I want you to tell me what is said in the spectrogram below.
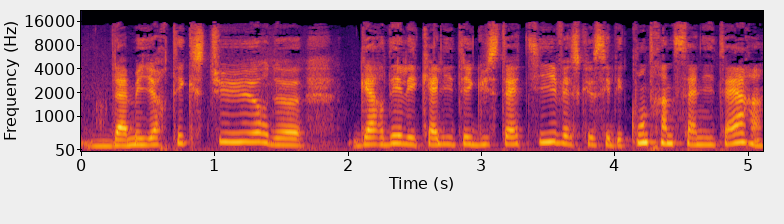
de, la meilleure texture, de garder les qualités gustatives? Est-ce que c'est des contraintes sanitaires?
